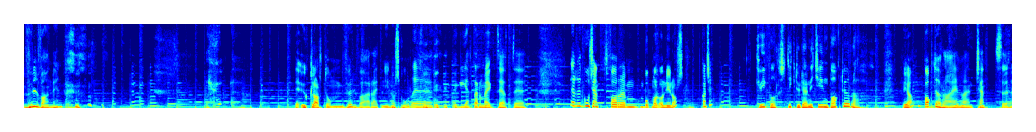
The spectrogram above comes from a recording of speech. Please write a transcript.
vulvaen din? Det er uklart om vulva er et nynorsk ord. jeg gjetter meg til at eh, det er godkjent for eh, bokmål og nynorsk, kanskje? Hvorfor stikker du den ikke inn bakdøra? Ja, bakdøra er jo en kjent uh,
